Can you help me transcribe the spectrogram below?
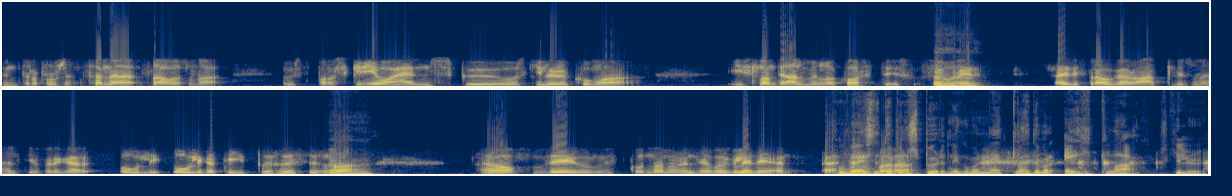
100% þannig að það var svona þú veist, bara skrifa ennsku og skilur koma Íslandi almennilega á korti sko. fjórir Mhm. sæði strákar og allir svona held ég fyrir eitthvað ólí, ólíka típur þú veist, svona, Mhm. Já, við hefum upp góðan annan held ég að mörguleiti en þú veist þetta er bara spurning um að negla, þetta er bara eitt lag skilur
